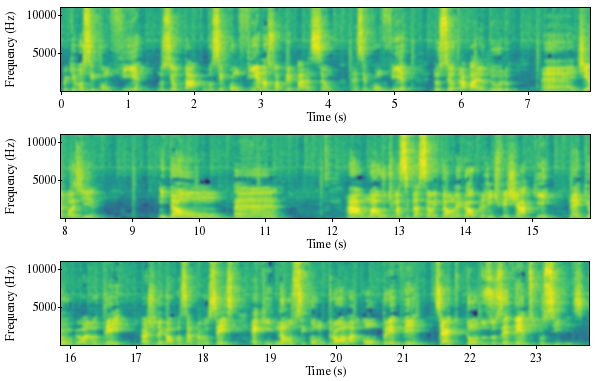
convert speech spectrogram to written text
porque você confia no seu taco, você confia na sua preparação, né? você confia no seu trabalho duro é, dia após dia. Então, é... ah, uma última citação então legal para a gente fechar aqui, né, que eu, eu anotei, eu acho legal passar para vocês, é que não se controla ou prevê, certo, todos os eventos possíveis.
